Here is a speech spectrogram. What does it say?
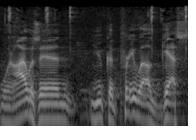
when I was in, you could pretty well guess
